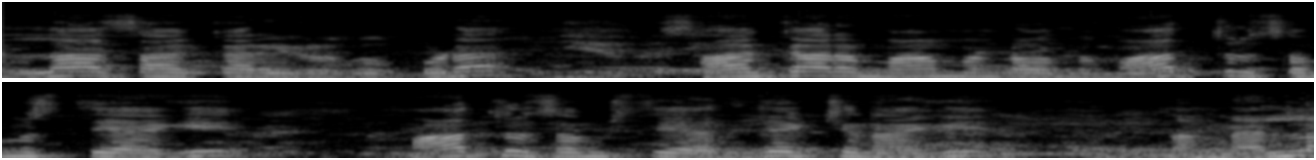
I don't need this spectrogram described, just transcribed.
ಎಲ್ಲ ಸಹಕಾರಿಗಳಿಗೂ ಕೂಡ ಸಹಕಾರ ಮಹಾಮಂಡಲ ಒಂದು ಮಾತೃ ಸಂಸ್ಥೆಯಾಗಿ, ಮಾತೃ ಸಂಸ್ಥೆಯ ಅಧ್ಯಕ್ಷನಾಗಿ ನಮ್ಮೆಲ್ಲ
